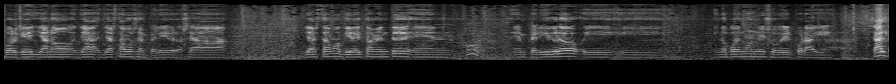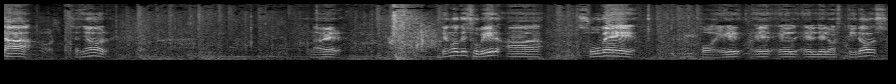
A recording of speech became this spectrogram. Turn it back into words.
porque ya no ya, ya estamos en peligro, o sea, ya estamos directamente en, en peligro y, y no podemos ni subir por ahí. ¡Salta! Señor. A ver. Tengo que subir a... Sube. Joder, el, el, de los tiros...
